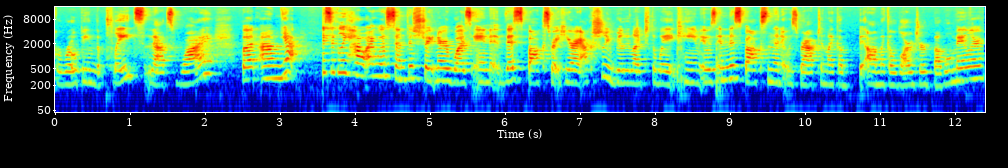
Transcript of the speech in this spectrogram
groping the plates, that's why. But um, yeah, Basically how I was sent this straightener was in this box right here. I actually really liked the way it came. It was in this box and then it was wrapped in like a um, like a larger bubble mailer.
